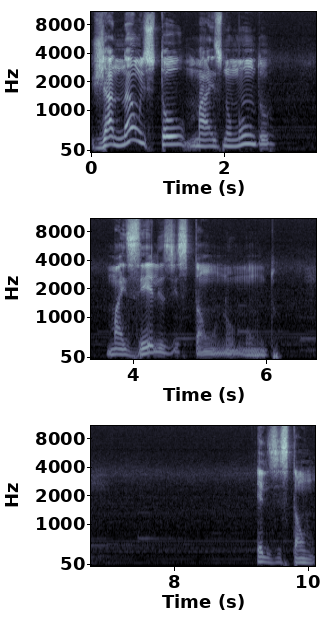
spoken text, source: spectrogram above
já não estou mais no mundo, mas eles estão no mundo. Eles estão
